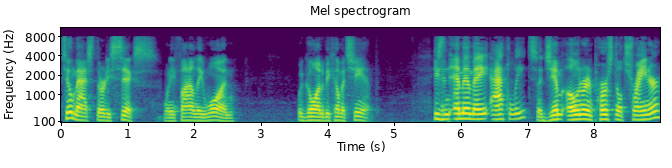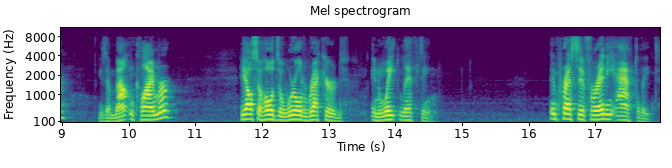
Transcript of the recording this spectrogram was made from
Till match 36, when he finally won, would go on to become a champ. He's an MMA athlete, a gym owner and personal trainer. He's a mountain climber. He also holds a world record in weightlifting. Impressive for any athlete.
